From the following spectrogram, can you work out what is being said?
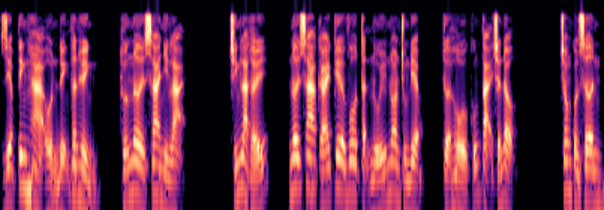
Diệp Tinh Hà ổn định thân hình, hướng nơi xa nhìn lại. Chính là thấy, nơi xa cái kia vô tận núi non trùng điệp, tựa hồ cũng tại chấn động. Trong quần sơn,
